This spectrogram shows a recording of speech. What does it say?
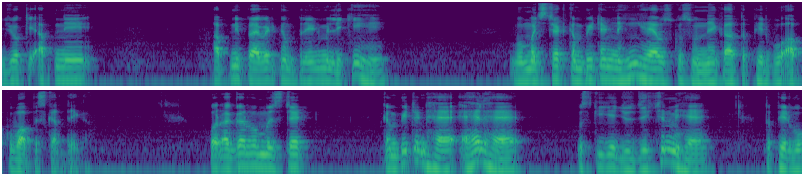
जो कि अपने अपनी प्राइवेट कंप्लेंट में लिखे हैं, वो मजिस्ट्रेट कंपिटेंट नहीं है उसको सुनने का तो फिर वो आपको वापस कर देगा। और अगर वो मजिस्ट्रेट कंपिटेंट है, अहल है, उसकी ये जुडिक्शन में है तो फिर वो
